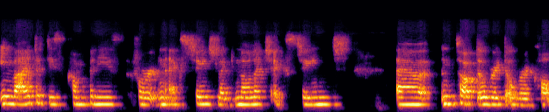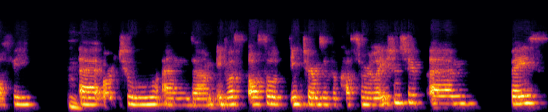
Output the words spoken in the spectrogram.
invited these companies for an exchange, like knowledge exchange, uh, and talked over it over a coffee. Uh, or two. And um, it was also in terms of a customer relationship um, base.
